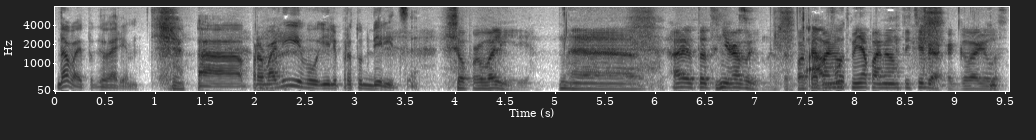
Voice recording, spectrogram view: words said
Давай поговорим. А, про Валиеву или про Тутберидзе? Все про Валерия. Э, а это, это неразрывно. Это пока а помянут вот... меня, помянут и тебя, как говорилось.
